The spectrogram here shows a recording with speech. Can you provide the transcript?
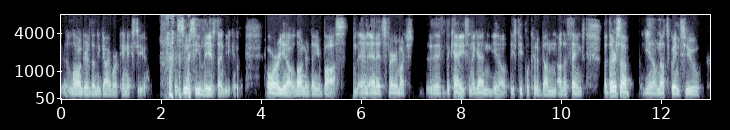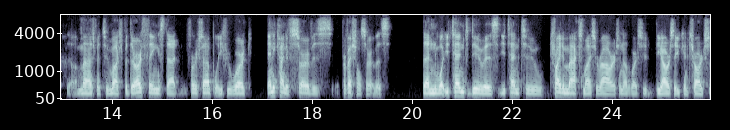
longer than the guy working next to you. as soon as he leaves, then you can, or you know, longer than your boss. And and it's very much the, the case. And again, you know, these people could have done other things, but there's a, you know, not going to uh, management too much, but there are things that, for example, if you work any kind of service, professional service, then what you tend to do is you tend to try to maximize your hours. In other words, you, the hours that you can charge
